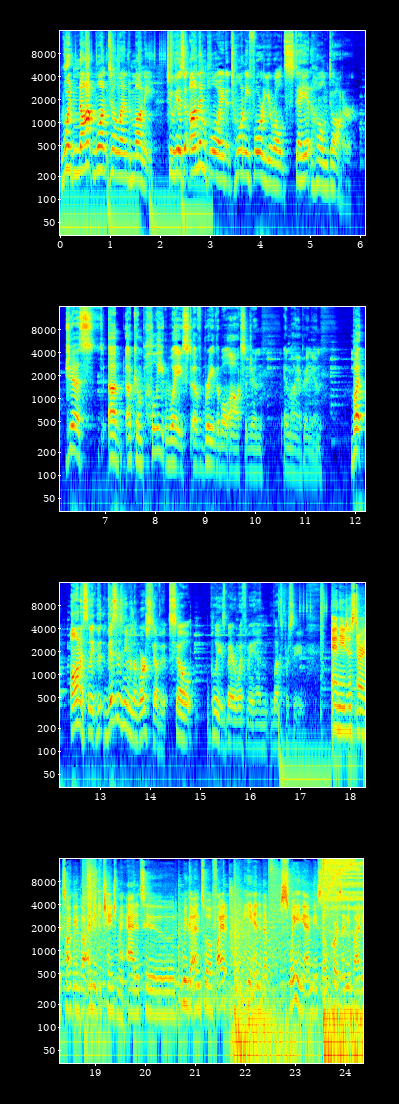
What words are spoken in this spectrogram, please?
would not want to lend money to his unemployed 24 year old stay at home daughter? Just a, a complete waste of breathable oxygen in my opinion. But honestly, th- this isn't even the worst of it. So please bear with me and let's proceed. And he just started talking about I need to change my attitude. We got into a fight. He ended up swinging at me. So of course, anybody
